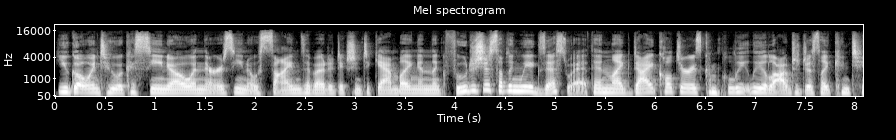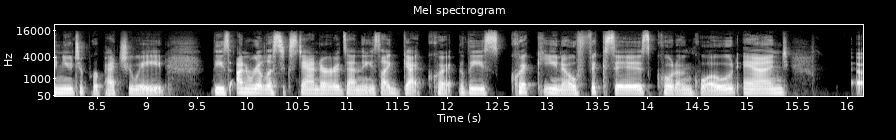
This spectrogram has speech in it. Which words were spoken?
You go into a casino and there's, you know, signs about addiction to gambling, and like food is just something we exist with. And like diet culture is completely allowed to just like continue to perpetuate these unrealistic standards and these like get quick these quick you know fixes quote unquote and uh,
